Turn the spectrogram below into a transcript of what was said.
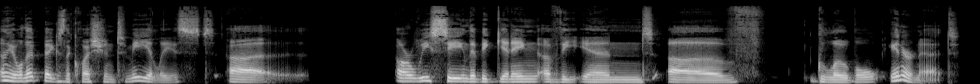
Okay, well, that begs the question to me, at least. Uh, are we seeing the beginning of the end of global internet?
